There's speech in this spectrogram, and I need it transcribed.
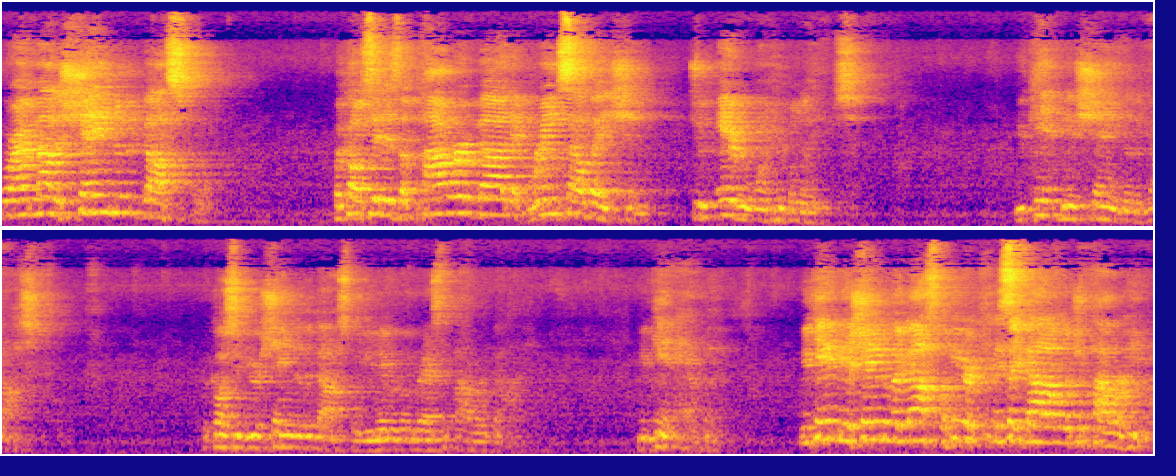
For I am not ashamed of the gospel, because it is the power of God that brings salvation to everyone who believes. You can't be ashamed of the gospel. Because if you're ashamed of the gospel, you're never going to grasp the power of God. You can't have both. You can't be ashamed of the gospel here and say, God, I want your power here.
